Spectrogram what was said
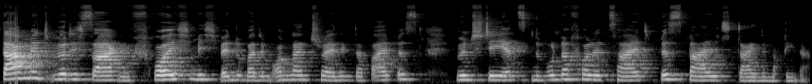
damit würde ich sagen, freue ich mich, wenn du bei dem Online-Training dabei bist. Wünsche dir jetzt eine wundervolle Zeit. Bis bald, deine Marina.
